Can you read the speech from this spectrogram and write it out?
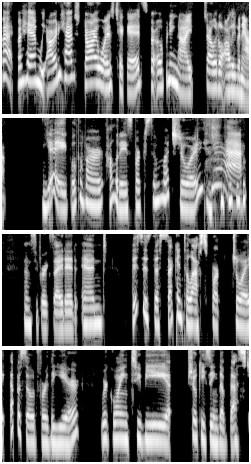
But for him, we already have Star Wars tickets for opening night, so it'll all even out. Yay. Both of our holidays spark so much joy. Yeah. I'm super excited. And this is the second to last Spark Joy episode for the year. We're going to be showcasing the best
